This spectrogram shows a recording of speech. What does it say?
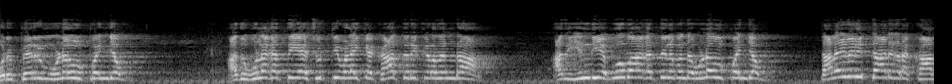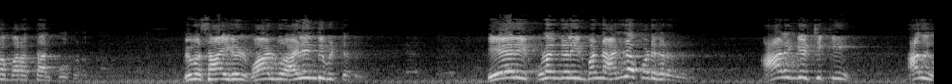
ஒரு பெரும் உணவு பஞ்சம் அது உலகத்தையே சுற்றி வளைக்க காத்திருக்கிறது என்றால் அது இந்திய பூபாகத்திலும் இந்த உணவு பஞ்சம் தலைவிரித்தாடுகிற காலம் வரத்தான் போகிறது. விவசாயிகள் வாழ்வு அழிந்து விட்டது. ஏரி குளங்களின் மண் அள்ளப்படுகிறது. ஆளுங்கட்சிக்கு அது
